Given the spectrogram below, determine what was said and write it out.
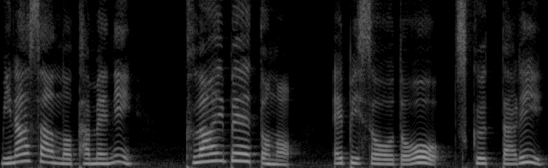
皆さんのためにプライベートのエピソードを作ったり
